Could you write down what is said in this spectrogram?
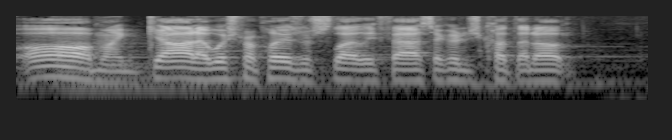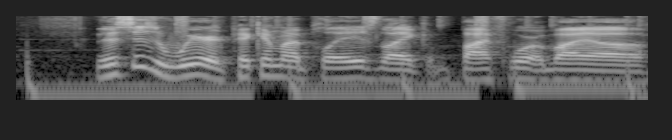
Oh my god, I wish my plays were slightly fast. I could just cut that up. This is weird picking my plays like by for by uh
